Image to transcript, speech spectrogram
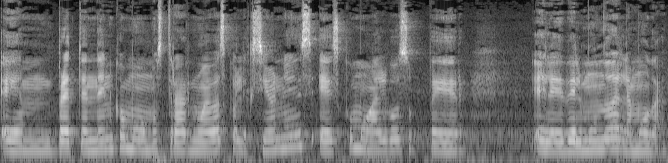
Em, pretenden como mostrar nuevas colecciones, es como algo súper eh, del mundo de la moda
